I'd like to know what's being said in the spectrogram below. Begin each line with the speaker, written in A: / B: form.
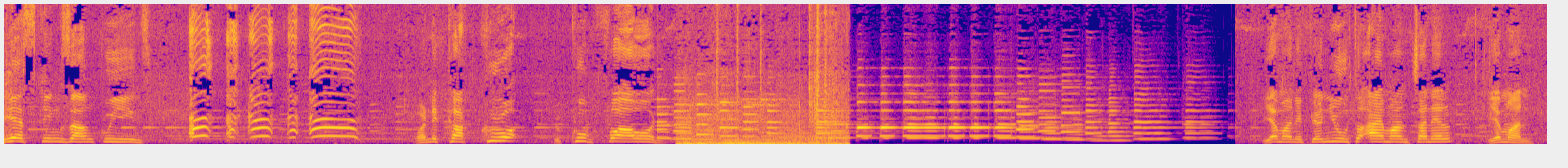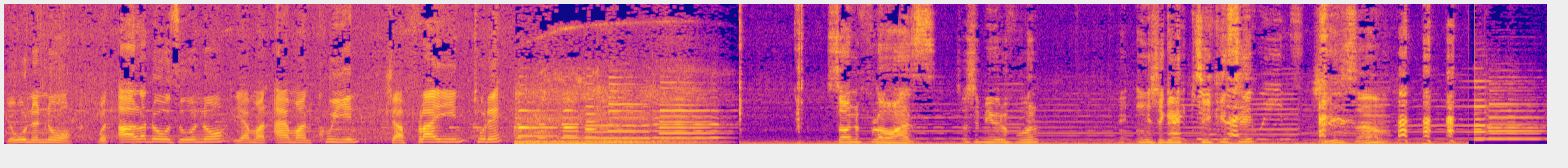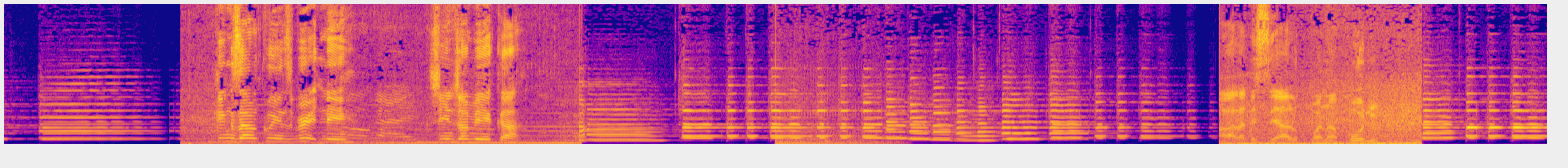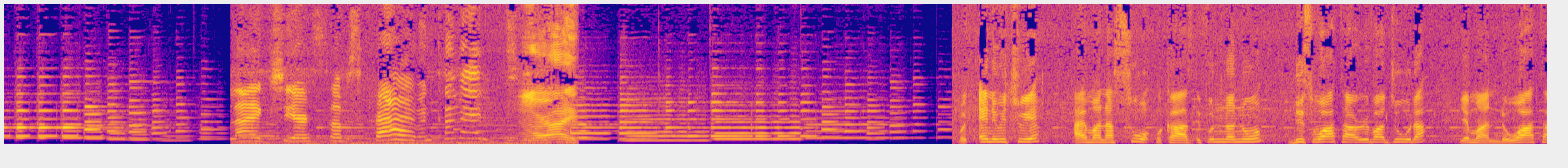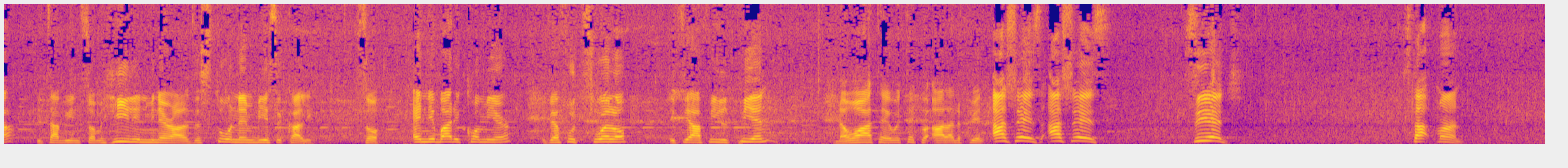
A: Yes, kings and queens. When the cock crow, the coop forward. Yeah man, if you're new to Iman channel, yeah man, you wouldn't know. But all of those who know, yeah man, Iman Queen, she flying today. Sunflowers, so she beautiful. And she get cheeky, see? She's um. Kings and Queens, Brittany.
B: Oh.
A: She in Jamaica. All of this here look on a pudding.
B: Like, share, subscribe, and comment.
A: Alright. But any which way, I'm on a soak because if you don't know, this water, River Judah, yeah man, the water, it having some healing minerals, the stone them basically. So anybody come here, if your foot swell up, if you feel pain, the water will take all of the pain. Ashes, ashes, sage. Stop man.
